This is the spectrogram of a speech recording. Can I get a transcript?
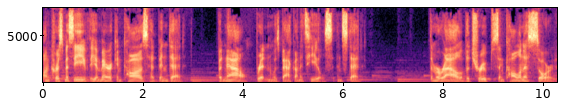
On Christmas Eve, the American cause had been dead, but now Britain was back on its heels instead. The morale of the troops and colonists soared.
